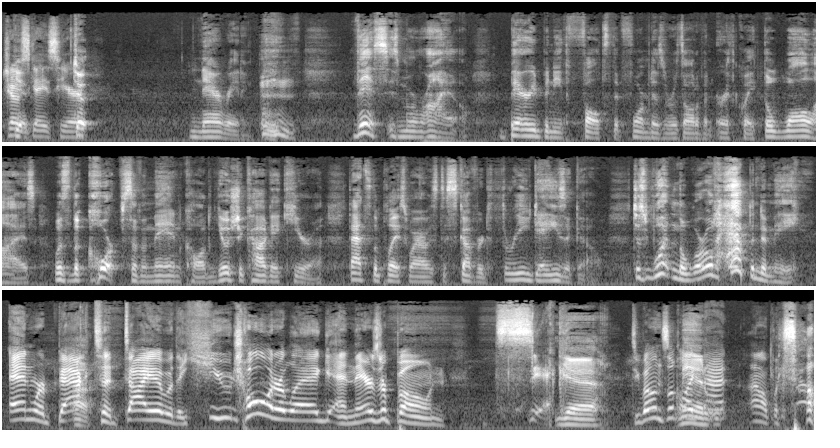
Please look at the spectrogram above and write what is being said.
Josuke's here. Jo- narrating. this is Morioh, buried beneath faults that formed as a result of an earthquake. The Wall Eyes was the corpse of a man called Yoshikage Kira. That's the place where I was discovered three days ago. Just what in the world happened to me? And we're back Uh. to Daiya with a huge hole in her leg, and there's her bone. Sick. Yeah. Do bones look like that? I don't think so.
